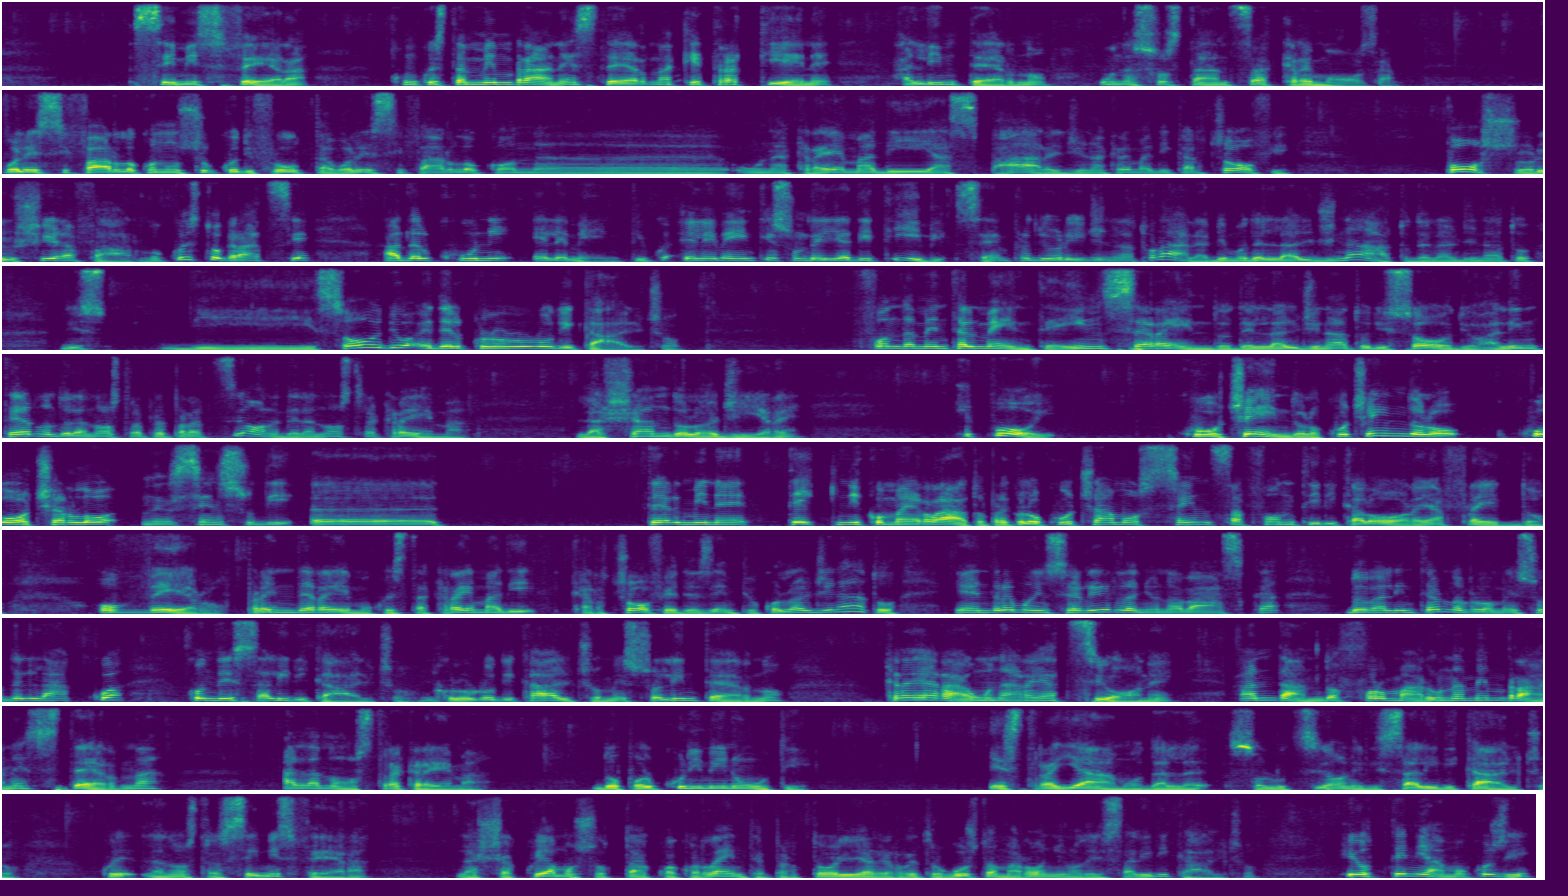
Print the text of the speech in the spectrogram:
semisfera con questa membrana esterna che trattiene all'interno una sostanza cremosa. Volessi farlo con un succo di frutta, volessi farlo con eh, una crema di asparagi, una crema di carciofi, posso riuscire a farlo. Questo grazie ad alcuni elementi. Elementi sono degli additivi, sempre di origine naturale. Abbiamo dell'alginato, dell'alginato di, di sodio e del cloruro di calcio. Fondamentalmente inserendo dell'alginato di sodio all'interno della nostra preparazione, della nostra crema, lasciandolo agire e poi cuocendolo, cuocendolo, cuocerlo nel senso di eh, termine tecnico ma errato perché lo cuociamo senza fonti di calore a freddo, ovvero prenderemo questa crema di carciofi ad esempio con l'alginato e andremo a inserirla in una vasca dove all'interno avremo messo dell'acqua con dei sali di calcio. Il cloruro di calcio messo all'interno creerà una reazione andando a formare una membrana esterna alla nostra crema. Dopo alcuni minuti estraiamo dalla soluzione di sali di calcio la nostra semisfera, la sciacquiamo sott'acqua corrente per togliere il retrogusto amarognolo dei sali di calcio e otteniamo così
